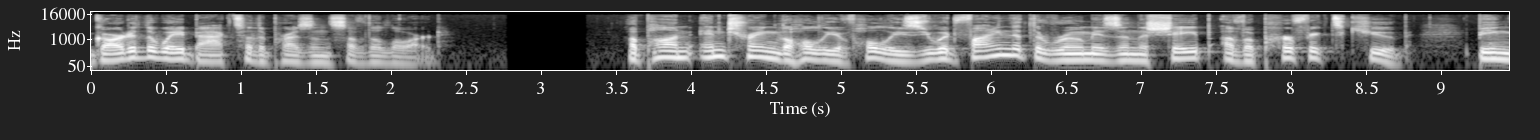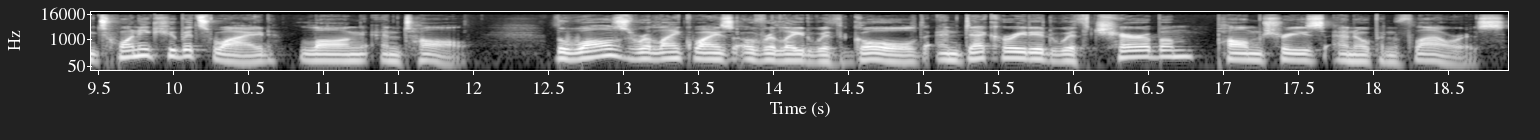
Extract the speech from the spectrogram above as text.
guarded the way back to the presence of the Lord. Upon entering the Holy of Holies, you would find that the room is in the shape of a perfect cube, being 20 cubits wide, long, and tall. The walls were likewise overlaid with gold and decorated with cherubim, palm trees, and open flowers.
